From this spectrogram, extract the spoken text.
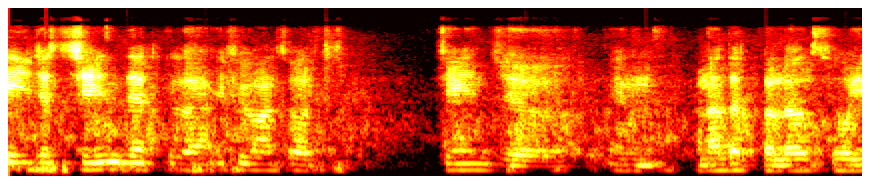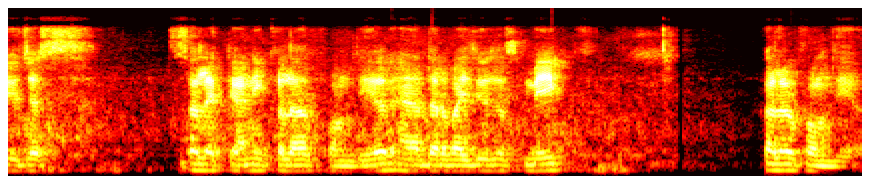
okay you just change that uh, if you want to change uh, in another color so you just select any color from there and otherwise you just make color from there.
